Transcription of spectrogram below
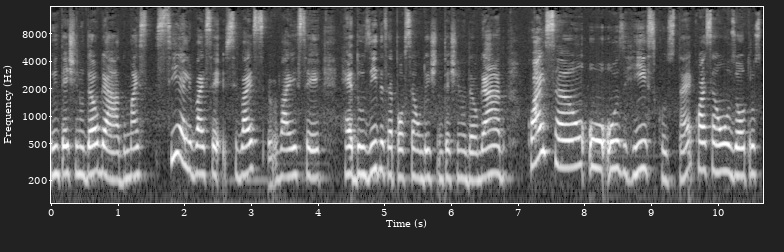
do intestino delgado, mas se ele vai ser, se vai, vai ser reduzida essa porção do intestino delgado, quais são o, os riscos, né? Quais são os outros,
